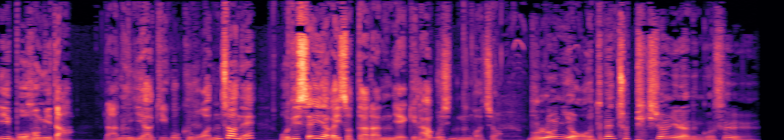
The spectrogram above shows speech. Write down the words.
이 모험이다. 라는 이야기고 그 원전에 오디세이아가 있었다라는 얘기를 하고 있는 거죠. 물론 이 adventure fiction이라는 것을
